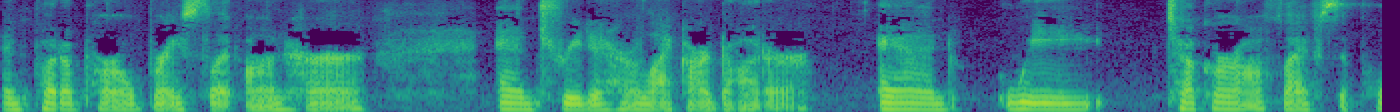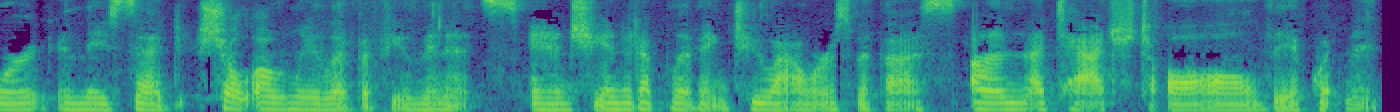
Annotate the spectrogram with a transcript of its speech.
and put a pearl bracelet on her and treated her like our daughter. And we took her off life support and they said she'll only live a few minutes. And she ended up living two hours with us, unattached to all the equipment,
